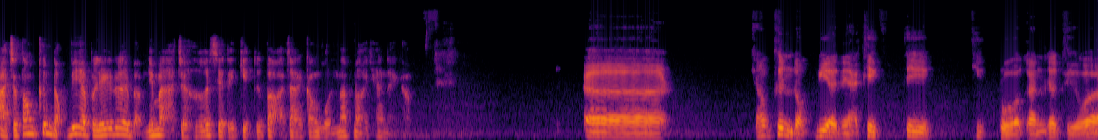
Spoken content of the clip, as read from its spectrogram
อาจจะต้องขึ้นดอกเบี้ยไปเรื่อยๆแบบนี้มันอาจจะเฮิร์ตเศรษฐกิจหรือเปล่าอาจารย์กังวลมากน้อยแค่ไหนครับเออเขาขึ้นดอกเบี้ยเนี่ยที่ที่ที่กลัวกันก็คือว่า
